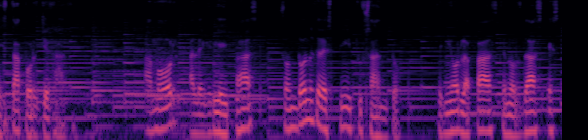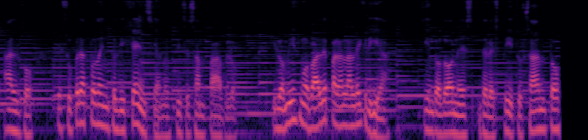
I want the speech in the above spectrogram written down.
está por llegar. Amor, alegría y paz son dones del Espíritu Santo. Señor, la paz que nos das es algo que supera toda inteligencia, nos dice San Pablo. Y lo mismo vale para la alegría. Siendo dones del Espíritu Santo,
